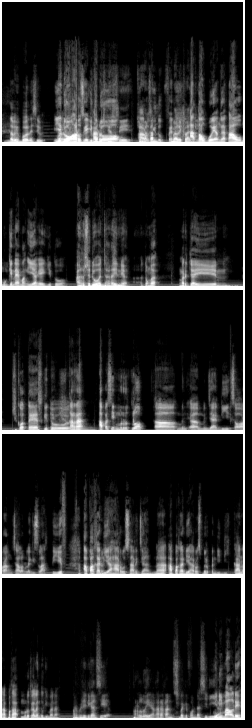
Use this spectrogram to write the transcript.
Tapi boleh sih. Iya dong, harus kayak gitu Harusnya dong. sih. Cuma Harus kan gitu, balik lagi. Atau gue yang nggak tahu, mungkin emang iya kayak gitu. Harusnya diwawancarain ya atau enggak ngerjain psikotes gitu. Karena apa sih menurut lo eh, men- eh, menjadi seorang calon legislatif? Apakah dia harus sarjana? Apakah dia harus berpendidikan? Apakah menurut kalian tuh gimana? Berpendidikan sih perlu ya karena kan sebagai fondasi dia. Minimal deh.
